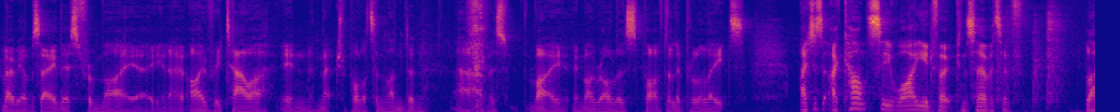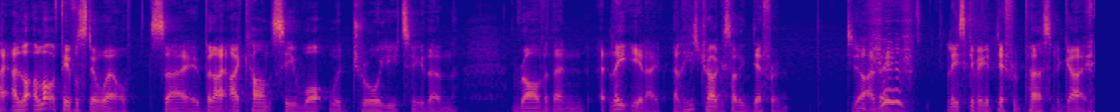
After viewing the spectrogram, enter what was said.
maybe I'm saying this from my uh, you know ivory tower in metropolitan London um, as my in my role as part of the liberal elites. I just I can't see why you'd vote conservative. Like a lot, a lot of people still will. So, but I, I can't see what would draw you to them, rather than at least you know at least trying something different. Do you know what I mean? at least giving a different person a go.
